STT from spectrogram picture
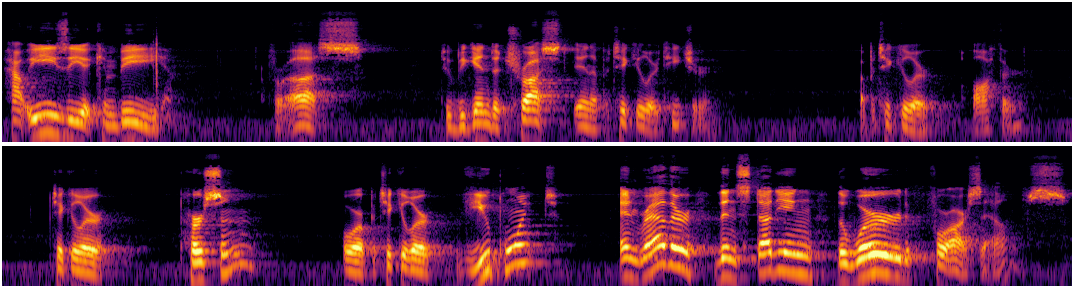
how easy it can be for us to begin to trust in a particular teacher, a particular author, a particular person, or a particular viewpoint. And rather than studying the Word for ourselves,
